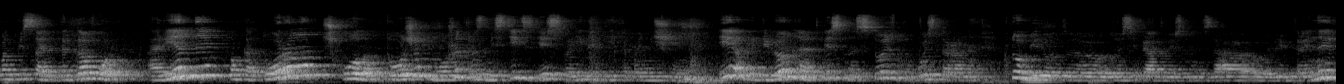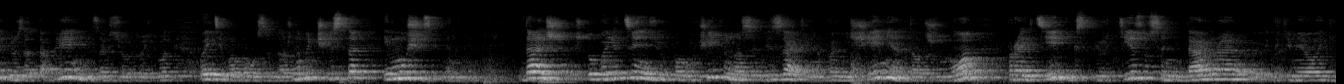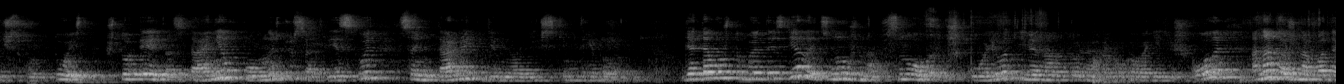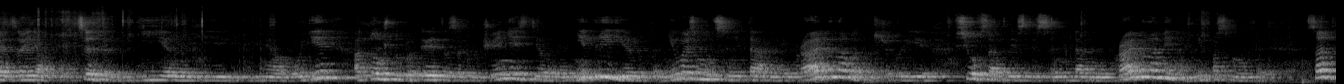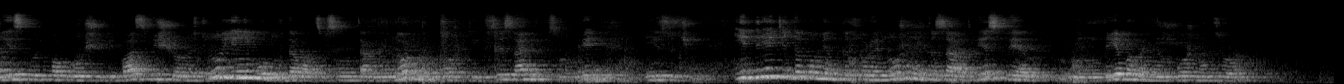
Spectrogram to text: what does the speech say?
подписать договор аренды, по которому школа тоже может разместить здесь свои какие-то помещения. И определенная ответственность с той с другой стороны. Кто берет э, на себя ответственность за электроэнергию, за отопление, за все. То есть вот эти вопросы должны быть чисто имущественные. Дальше, чтобы лицензию получить, у нас обязательно помещение должно пройти экспертизу санитарно-эпидемиологическую. То есть, что это здание полностью соответствует санитарно-эпидемиологическим требованиям. Для того, чтобы это сделать, нужно снова в школе, вот Елена Анатольевна, как руководитель школы, она должна подать заявку в Центр гигиены и эпидемиологии о том, чтобы это заключение сделали. Они приедут, они возьмут санитарные правила, и все в соответствии с санитарными правилами, они посмотрят. Соответствует по площади, по освещенности. Ну, я не буду вдаваться в санитарные нормы, вы можете их все сами посмотреть и изучить. И третий документ, который нужен, это соответствие требованиям Божнадзора.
